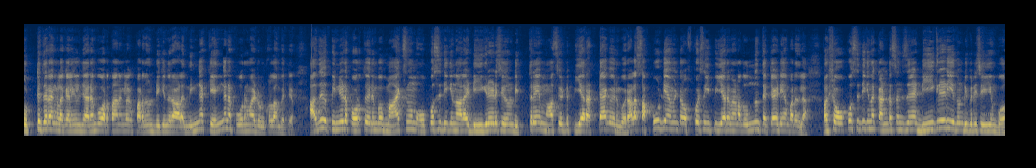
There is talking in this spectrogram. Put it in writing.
തൊട്ടിത്തരങ്ങളൊക്കെ അല്ലെങ്കിൽ ഞരമ്പ് വർത്താനങ്ങളൊക്കെ പറഞ്ഞുകൊണ്ടിരിക്കുന്ന ഒരാളെ നിങ്ങൾക്ക് എങ്ങനെ പൂർണമായിട്ട് ഉൾക്കൊള്ളാൻ പറ്റും? അത് പിന്നീട് പുറത്ത് വരുമ്പോൾ മാക്സിമം ഓപ്പോസിറ്റ് ഇരിക്കുന്ന ആളെ ഡിഗ്രേഡ് ചെയ്തുകൊണ്ട് ഇത്രയും മാസമായിട്ട് പി ആർ അറ്റാക്ക് വരുമ്പോൾ ഒരാളെ സപ്പോർട്ട് ചെയ്യാൻ വേണ്ടി ഓഫ് കോഴ്സ് ഈ പി ആർ വേണം. അതൊന്നും തെറ്റായിട്ട് ഞാൻ പറഞ്ഞില്ല. പക്ഷേ ഓപ്പോസിറ്റ് ഇരിക്കുന്ന കണ്ടസ്റ്റൻസിനെ ഡിഗ്രേഡ് ചെയ്തുകൊണ്ട് ഇവർ ഇവർ ചെയ്യുമ്പോൾ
